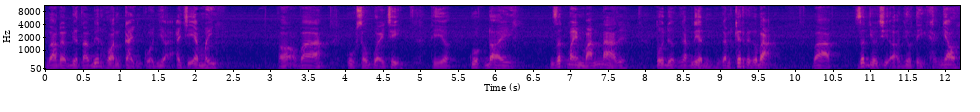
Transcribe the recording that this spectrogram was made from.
và đặc biệt là biết hoàn cảnh của nhiều anh chị em mình. Đó và cuộc sống của anh chị. Thì ờ, cuộc đời rất may mắn là tôi được gắn liền gắn kết với các bạn và rất nhiều chị ở nhiều tỉnh khác nhau.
